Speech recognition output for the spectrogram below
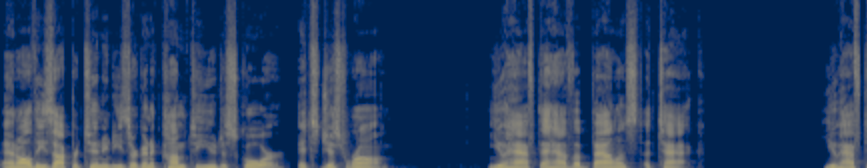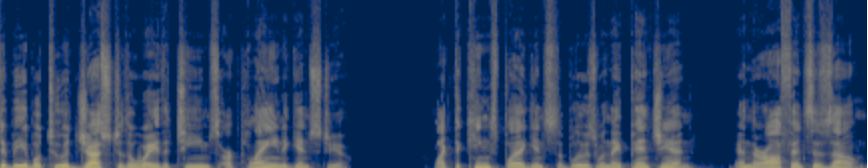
and all these opportunities are going to come to you to score, it's just wrong. You have to have a balanced attack you have to be able to adjust to the way the teams are playing against you. Like the Kings play against the Blues when they pinch in in their offensive zone.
